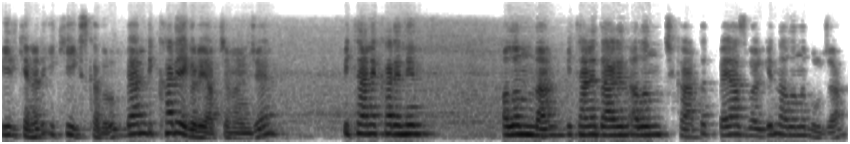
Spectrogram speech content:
bir kenarı 2x kadar olur. Ben bir kareye göre yapacağım önce. Bir tane karenin alanından bir tane dairenin alanını çıkartıp beyaz bölgenin alanını bulacağım.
